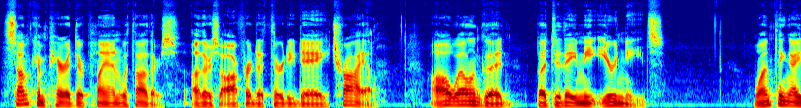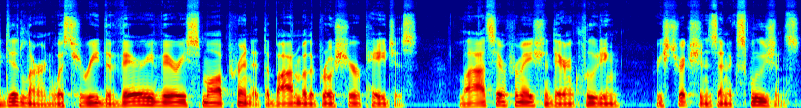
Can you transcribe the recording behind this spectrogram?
Some compared their plan with others, others offered a 30 day trial. All well and good, but do they meet your needs? One thing I did learn was to read the very, very small print at the bottom of the brochure pages. Lots of information there, including restrictions and exclusions.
